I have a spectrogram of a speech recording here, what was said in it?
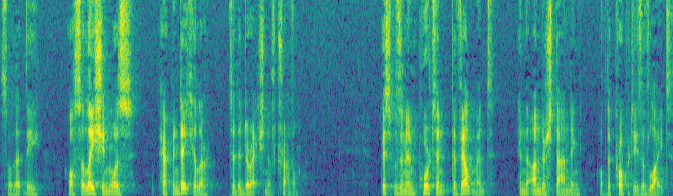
so that the oscillation was perpendicular to the direction of travel. This was an important development in the understanding of the properties of light.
